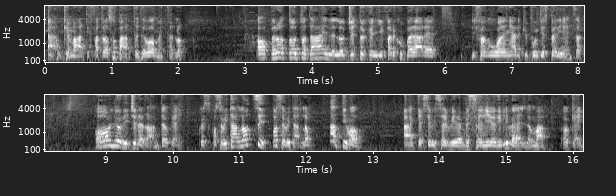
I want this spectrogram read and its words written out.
Eh, anche Marty ha fatto la sua parte, devo ammetterlo. Oh, però ho tolto a Dyle l'oggetto che gli fa recuperare, gli fa guadagnare più punti esperienza. Olio rigenerante, ok. Questo posso evitarlo? Sì, posso evitarlo. Attimo. Anche se mi servirebbe salire di livello, ma ok.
